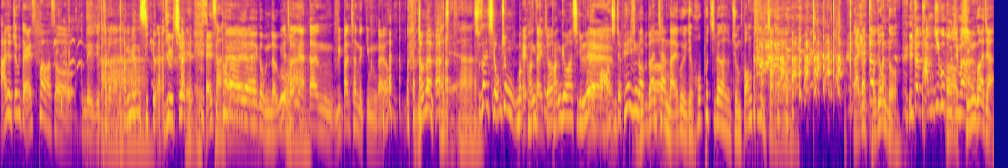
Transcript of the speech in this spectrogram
아니요 좀 이따 에스파 와서 근데 이제 들어가는 박명수의 라디오 쇼에 에- 에스파. 에스파가 온다고? 그러니까 저희는 약간 밑반찬 느낌인가요? 저는 아, 네. 아, 수산 씨를 엄청 막 반, 에피타이저? 반겨하시길래 네. 아 진짜 팬이신가 보다. 밑반찬 말고 이렇게 호프집에 가서 좀 뻥튀기 있잖아요. 약간 그 정도. 일단 반기고 어, 보지만 김과자.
